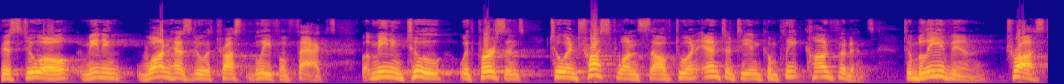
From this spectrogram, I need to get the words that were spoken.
Pisteuo, meaning one has to do with trust, belief of facts, but meaning two, with persons, to entrust oneself to an entity in complete confidence to believe in, trust,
